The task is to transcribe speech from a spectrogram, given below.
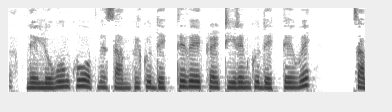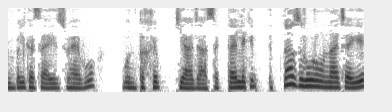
اپنے لوگوں کو، اپنے سیمپل کو دیکھتے ہوئے کرائٹیرین کو دیکھتے ہوئے سیمپل کا سائز جو ہے وہ منتخب کیا جا سکتا ہے۔ لیکن اتنا ضرور ہونا چاہیے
